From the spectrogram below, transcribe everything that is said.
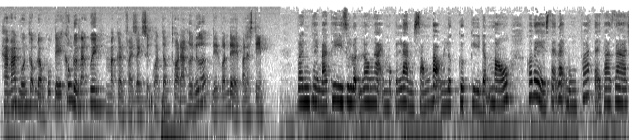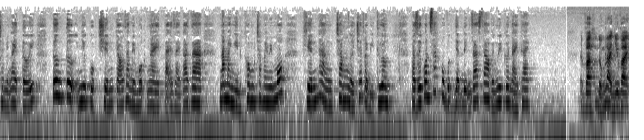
Hamas muốn cộng đồng quốc tế không được lãng quên mà cần phải dành sự quan tâm thỏa đáng hơn nữa đến vấn đề Palestine. Vâng, thầy Bá Thi, dư luận lo ngại một cái làn sóng bạo lực cực kỳ đẫm máu có thể sẽ lại bùng phát tại Gaza trong những ngày tới, tương tự như cuộc chiến kéo dài 11 ngày tại giải Gaza năm 2021, khiến hàng trăm người chết và bị thương. Và giới quan sát khu vực nhận định ra sao về nguy cơ này thưa anh? Vâng, đúng là như vậy.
